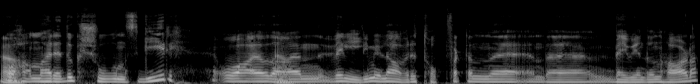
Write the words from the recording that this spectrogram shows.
Og han har reduksjonsgir, og har jo da en veldig mye lavere toppfart enn enn det Baywindowen har, da.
